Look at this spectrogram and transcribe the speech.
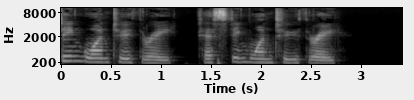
Testing one two three. Testing one two three.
